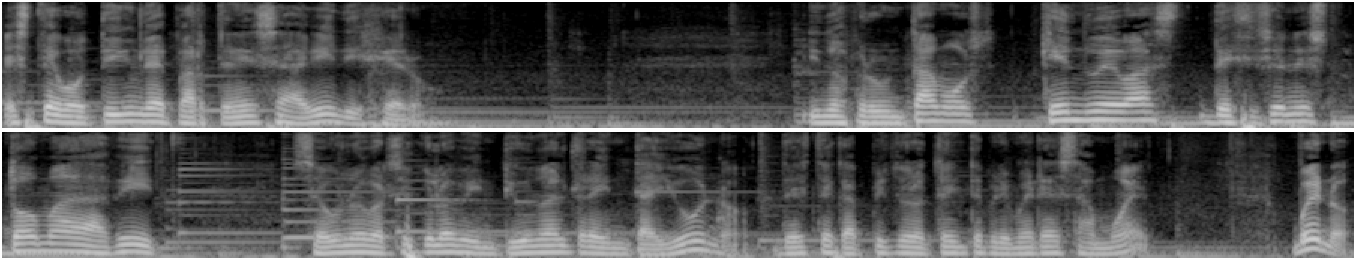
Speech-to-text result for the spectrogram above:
Este botín le pertenece a David, dijeron. Y nos preguntamos, ¿qué nuevas decisiones toma David según los versículos 21 al 31 de este capítulo 31 de Samuel. Bueno,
